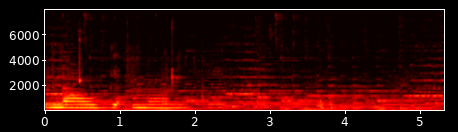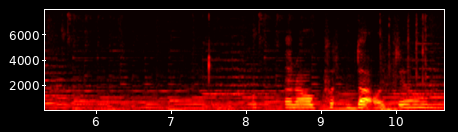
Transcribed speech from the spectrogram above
Now get money. And I'll put that one down.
